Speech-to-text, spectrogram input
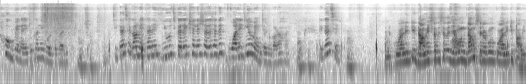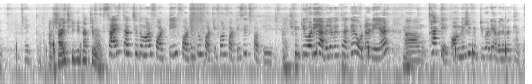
ঠকবে না এটুখানি বলতে পারি। আচ্ছা। ঠিক আছে? কারণ এখানে হিউজ কালেকশনের সাথে সাথে কোয়ালিটিও মেনটেন করা হয়। ঠিক আছে? মানে কোয়ালিটি দামের সাথে সাথে যেমন দাম সেরকম কোয়ালিটি পাবি। একদম। আর সাইজ কি কি থাকছে ম্যাম সাইজ থাকছে তোমার forty forty two forty four forty six forty eight আচ্ছা। ফিফটি বডি অ্যাভেলেবেল থাকে ওটা রেয়ার থাকে কম বেশি ফিফটি বডি অ্যাভেলেবেল থাকে।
